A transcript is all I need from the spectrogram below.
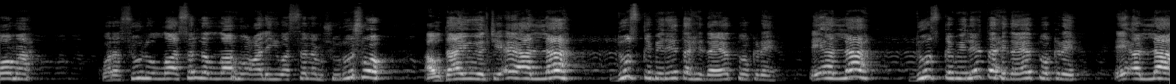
قومه خو رسول الله صلی الله علیه وسلم شروع شو او دا یې ویل چې ای الله دوز قبیلې ته هدایت وکړي ای الله دوز قبیلې ته هدایت وکړي ای الله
